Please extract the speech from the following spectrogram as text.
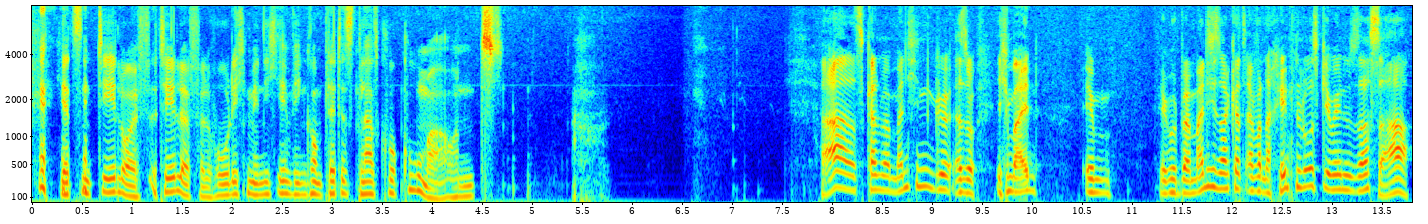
jetzt einen Teelöffel, Teelöffel hole ich mir nicht irgendwie ein komplettes Glas Kurkuma und Ja, das kann bei manchen, also ich meine, im, ja gut, bei manchen Sachen kann es einfach nach hinten losgehen, wenn du sagst, ah,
